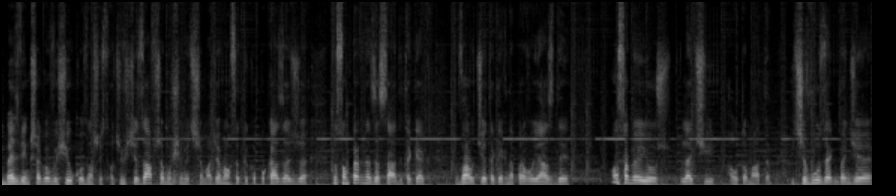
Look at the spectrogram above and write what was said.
bez większego wysiłku z naszej strony. Oczywiście zawsze musimy trzymać. Ja Wam chcę tylko pokazać, że to są pewne zasady, tak jak w aucie, tak jak na prawo jazdy. On sobie już leci automatem. I czy wózek będzie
